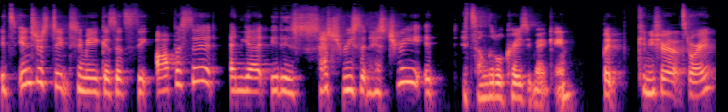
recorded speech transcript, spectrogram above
it's interesting to me because it's the opposite, and yet it is such recent history. It, it's a little crazy making. But can you share that story?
